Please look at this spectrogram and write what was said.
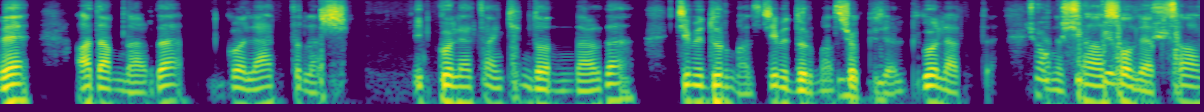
ve adamlar da gol attılar. İlk gol atan kimdi onlarda? Jimmy Durmaz. Jimmy Durmaz çok güzel bir gol attı. Çok Yani sağ sol yaptı, sağ,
